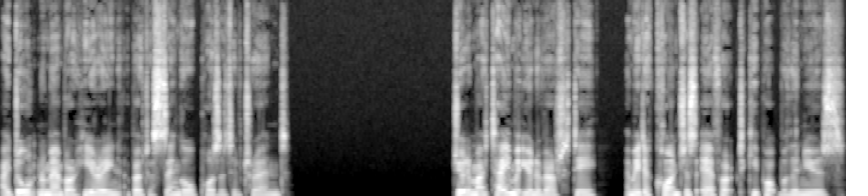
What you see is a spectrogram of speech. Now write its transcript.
I don't remember hearing about a single positive trend. During my time at university, I made a conscious effort to keep up with the news.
